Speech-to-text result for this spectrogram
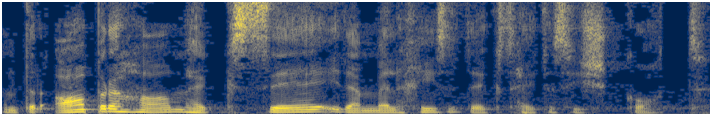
Und der Abraham hat gesehen in dem Melchisedek, hey, das ist Gott.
